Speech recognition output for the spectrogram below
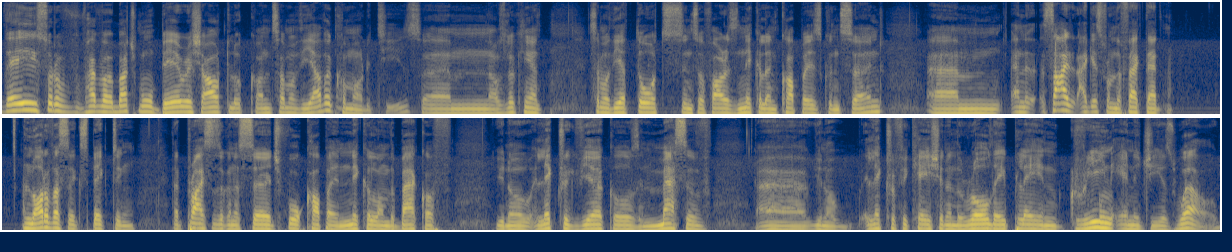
they sort of have a much more bearish outlook on some of the other commodities. Um, I was looking at some of their thoughts insofar as nickel and copper is concerned. Um, and aside, I guess, from the fact that a lot of us are expecting that prices are going to surge for copper and nickel on the back of you know, electric vehicles and massive, uh, you know, electrification and the role they play in green energy as well.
